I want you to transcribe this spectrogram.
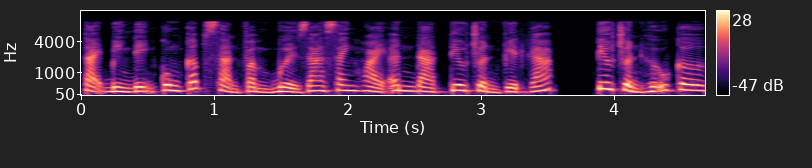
tại Bình Định cung cấp sản phẩm bưởi da xanh Hoài Ân đạt tiêu chuẩn Việt Gáp, tiêu chuẩn hữu cơ,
